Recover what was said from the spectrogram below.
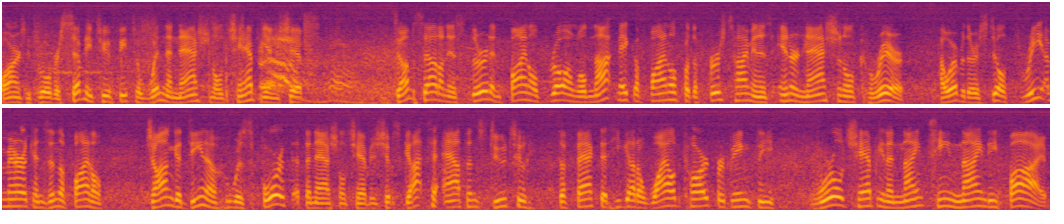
Barnes, who threw over 72 feet to win the national championships, dumps out on his third and final throw and will not make a final for the first time in his international career. However, there are still three Americans in the final. John Godina, who was fourth at the national championships, got to Athens due to the fact that he got a wild card for being the world champion in 1995.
